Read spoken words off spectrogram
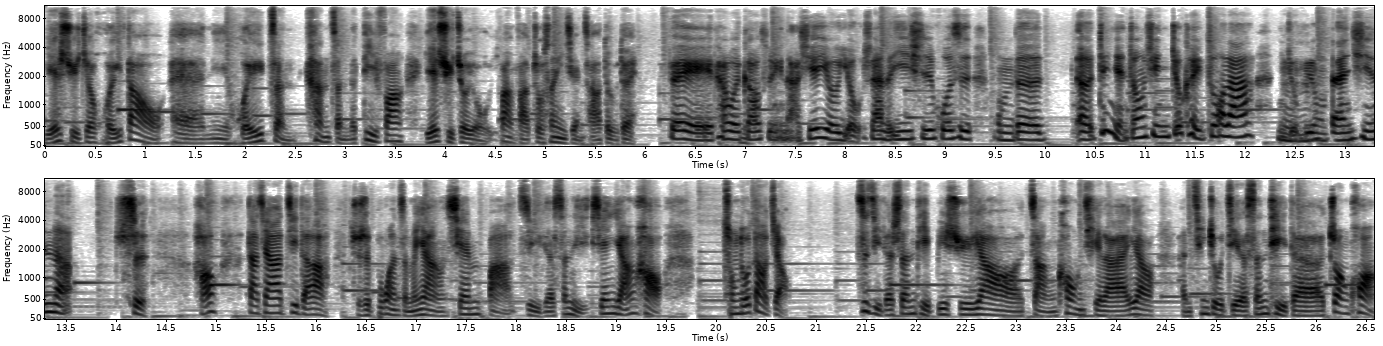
也许就回到，哎，你回诊看诊的地方，也许就有办法做生理检查，对不对？对，他会告诉你哪些有友善的医师，或是我们的呃健检中心就可以做啦，你就不用担心了。是。好，大家记得啊，就是不管怎么样，先把自己的身体先养好，从头到脚，自己的身体必须要掌控起来，要很清楚自己的身体的状况。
